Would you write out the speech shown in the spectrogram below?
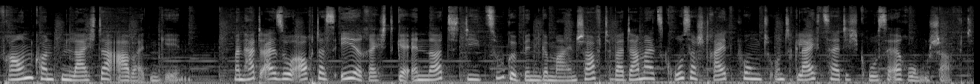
Frauen konnten leichter arbeiten gehen. Man hat also auch das Eherecht geändert. Die Zugewinngemeinschaft war damals großer Streitpunkt und gleichzeitig große Errungenschaft.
